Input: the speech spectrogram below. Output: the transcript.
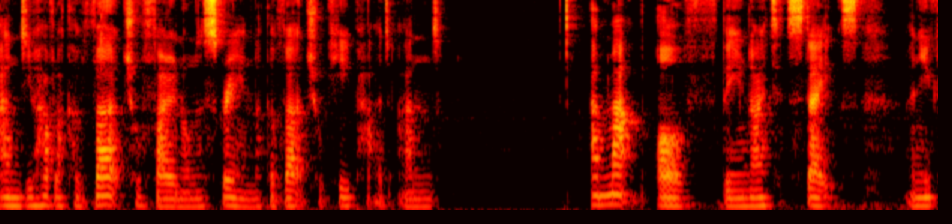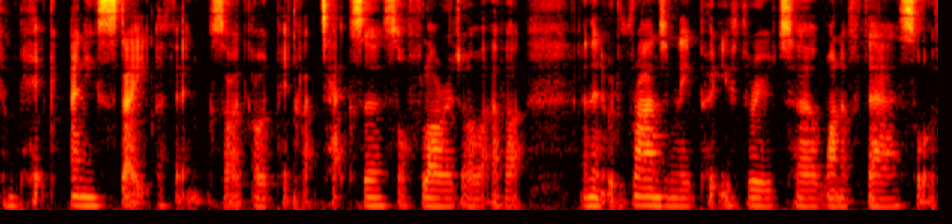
and you have like a virtual phone on the screen, like a virtual keypad, and a map of the United States, and you can pick any state. I think so. I, I would pick like Texas or Florida or whatever, and then it would randomly put you through to one of their sort of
